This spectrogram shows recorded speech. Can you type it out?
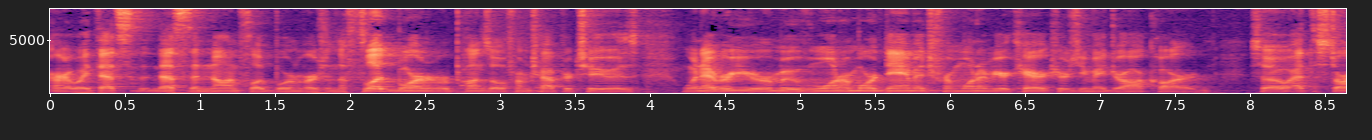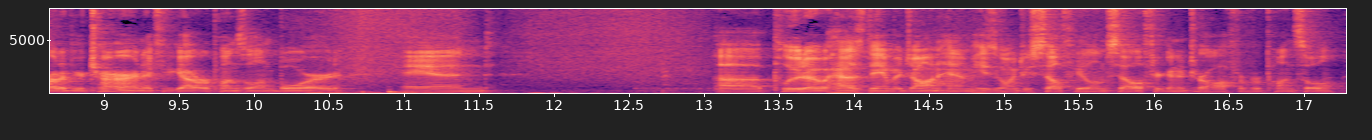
or wait that's the, that's the non-floodborn version the floodborn rapunzel from chapter 2 is whenever you remove one or more damage from one of your characters you may draw a card so at the start of your turn if you got rapunzel on board and uh, Pluto has damage on him, he's going to self heal himself. You're going to draw off of Rapunzel,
